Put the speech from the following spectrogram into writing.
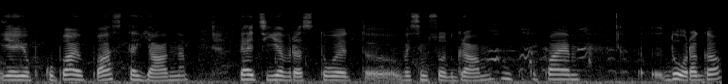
Я ее покупаю постоянно. 5 евро стоит 800 э, грамм. Мы покупаем дорого.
